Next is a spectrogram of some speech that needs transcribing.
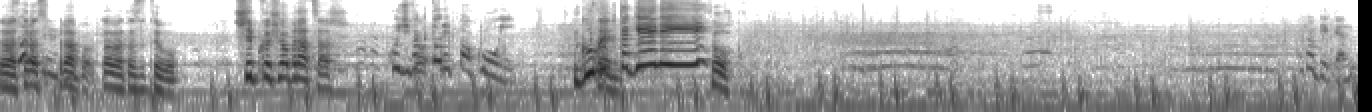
Dobra, teraz w prawo. Dobra, teraz do tyłu. Szybko się obracasz. Kuźwa, który pokój? Guk! Ten. Tagieni! Tu. Robię gen.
